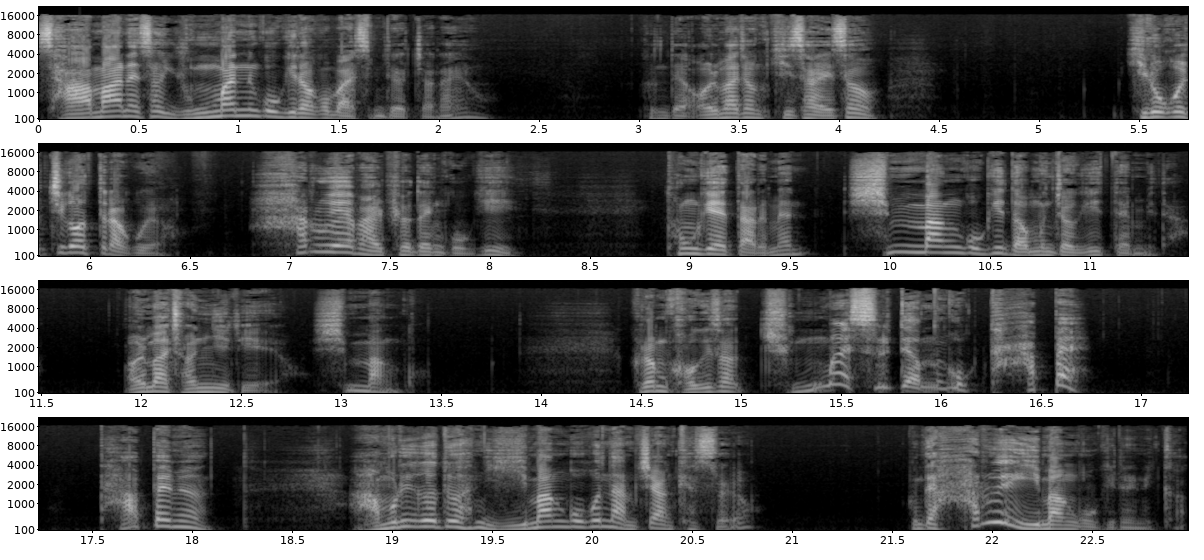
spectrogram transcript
4만에서 6만 곡이라고 말씀드렸잖아요. 근데 얼마 전 기사에서 기록을 찍었더라고요. 하루에 발표된 곡이 통계에 따르면 10만 곡이 넘은 적이 있답니다. 얼마 전 일이에요. 10만 곡. 그럼 거기서 정말 쓸데없는 곡 다 빼. 다 빼면 아무리 그래도 한 2만 곡은 남지 않겠어요? 근데 하루에 2만 곡이라니까.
